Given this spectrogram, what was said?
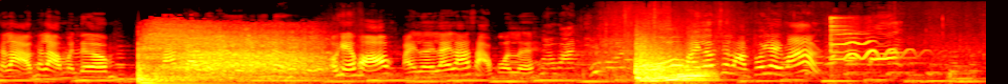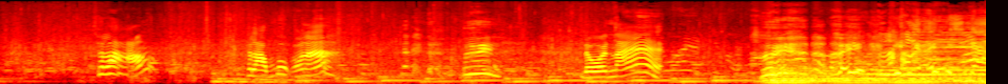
ฉลามฉลามเหมือนเดิมร่างกายเหมือนพยูนนิดนึงโอเคพร้อมไปเลยไล่ล่าสามคนเลยโอ้ไปแล้วฉลาม โดนแน่เฮ้ยเฮ้ยพี่ใหญ่พี่ใหญ่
